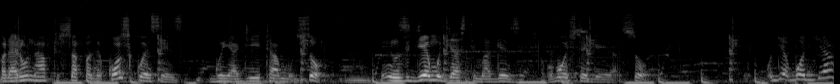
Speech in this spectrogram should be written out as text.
but i don't have to suffer the consequences gwe yagiyitamu so nzijemu just magezi oba okitegeera. So bwojja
